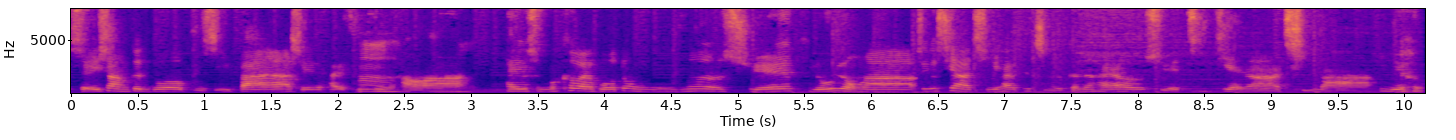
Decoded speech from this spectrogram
谁上更多补习班啊，谁的孩子更好啊。还有什么课外活动？那学游泳啊，这个下棋还不止，可能还要学击剑啊、骑马啊，也很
